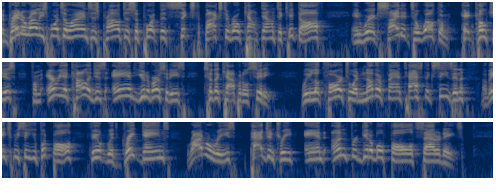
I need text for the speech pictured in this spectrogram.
The Greater Raleigh Sports Alliance is proud to support the sixth Box to Row countdown to kickoff, and we're excited to welcome head coaches from area colleges and universities to the capital city. We look forward to another fantastic season of HBCU football filled with great games, rivalries, pageantry, and unforgettable fall Saturdays.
